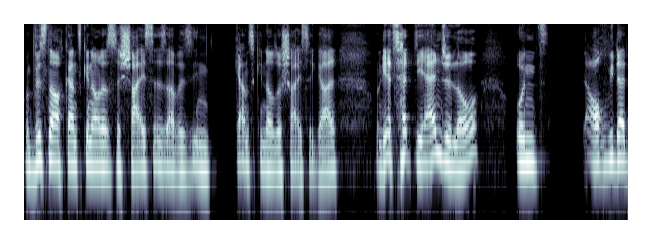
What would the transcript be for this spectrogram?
und wissen auch ganz genau, dass es scheiße ist, aber es ist ihnen ganz genauso scheißegal. Und jetzt hat D'Angelo und auch wieder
